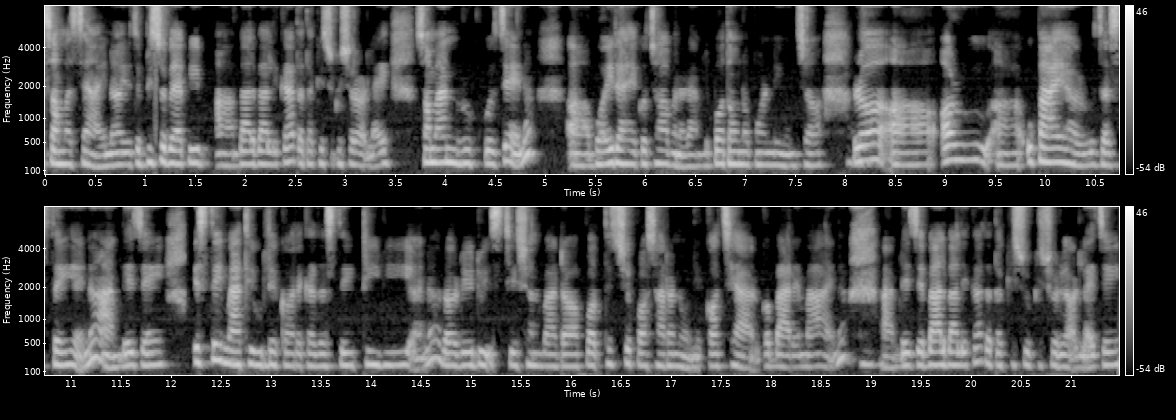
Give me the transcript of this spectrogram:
समस्या होइन। यो चाहिँ विश्वव्यापी बालबालिका तथा किशोर किशोरहरूलाई समान रूपको चाहिँ होइन भइरहेको छ भनेर हामीले बताउन पर्ने हुन्छ। र अरू उपायहरू जस्तै होइन हामीले चाहिँ यस्तै माथि उल्लेख गरेका जस्तै टिभी होइन र रेडियो स्टेसनबाट प्रत्यक्ष प्रसारण हुने कक्षाहरूको बारेमा होइन हामीले चाहिँ बालबालिका तथा किशोर किशोरीहरूलाई चाहिँ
